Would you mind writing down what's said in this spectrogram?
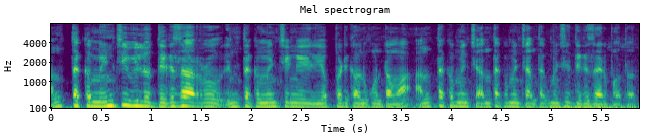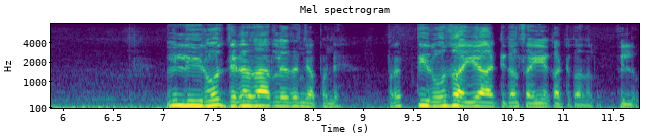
అంతకు మించి వీళ్ళు దిగజారరు. ఇంతకు మించి ఇంక ఇది ఎప్పటికీ అనుకుంటామా? అంతకు మించి అంతకు మించి అంతకు మించి దిగజారిపోతారు. వీళ్ళు ఈరోజు దిగజారలేదని చెప్పండి. ప్రతిరోజు అయ్యే ఆర్టికల్స్ అయ్యే కట్టుకథలు వీళ్ళు.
